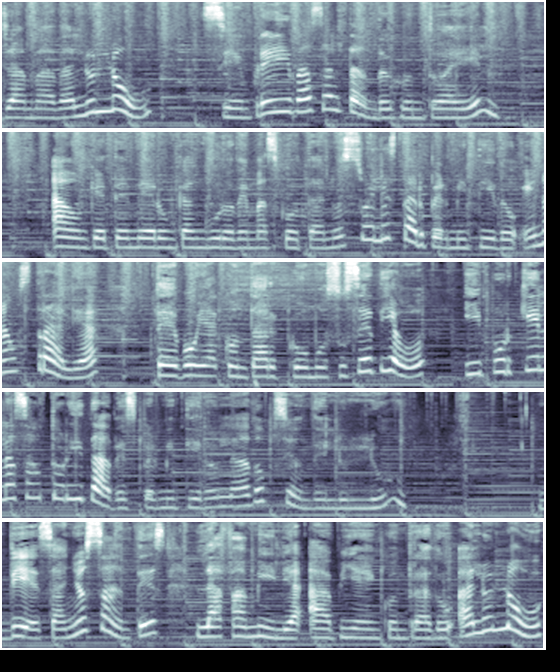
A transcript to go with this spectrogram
llamada Lulu siempre iba saltando junto a él. Aunque tener un canguro de mascota no suele estar permitido en Australia, te voy a contar cómo sucedió y por qué las autoridades permitieron la adopción de Lulu. Diez años antes, la familia había encontrado a Lulu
